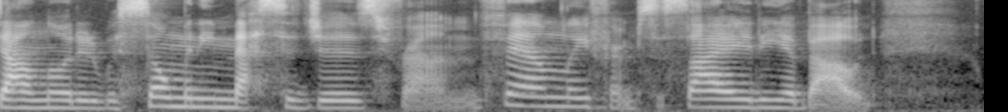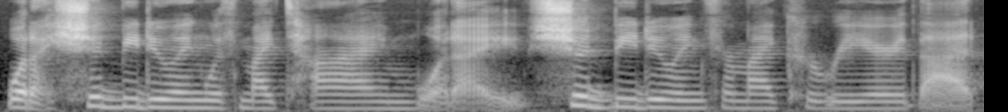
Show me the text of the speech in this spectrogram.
downloaded with so many messages from family, from society about what I should be doing with my time, what I should be doing for my career, that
